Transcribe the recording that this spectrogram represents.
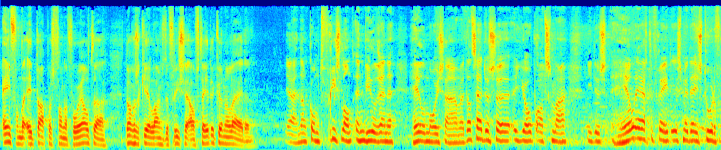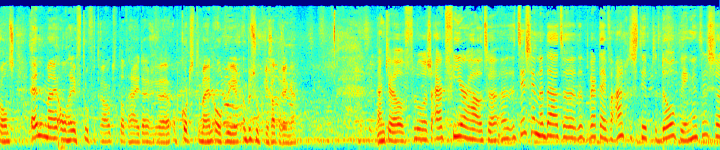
een van de etappes van de Vuelta... nog eens een keer langs de Friese Elfsteden kunnen leiden. Ja, en dan komt Friesland en wielrennen heel mooi samen. Dat zei dus uh, Joop Atsma, die dus heel erg tevreden is met deze Tour de France. En mij al heeft toevertrouwd dat hij er uh, op korte termijn ook weer een bezoekje gaat brengen. Dankjewel, Floris Aert Vierhouten. Uh, het is inderdaad, dat werd even aangestipt, de doping. Het is uh,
